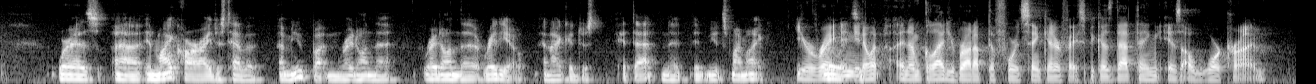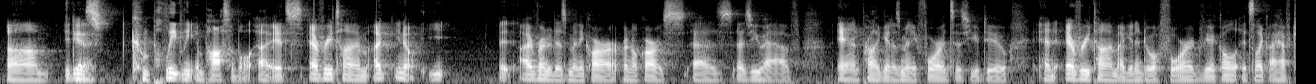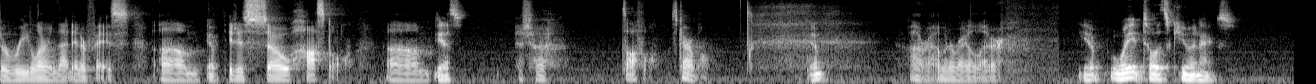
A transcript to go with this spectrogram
Whereas uh, in my car, I just have a, a mute button right on the right on the radio, and I could just hit that, and it, it mutes my mic. You're right, Really and easy. you know what? And I'm glad you brought up the Ford Sync interface because that thing is a war crime. Um, it is Yes. completely impossible. Uh, it's every time I, you know, it, I've rented as many car rental cars as as you have, and probably get as many Fords as you do. And every time I get into a Ford vehicle, it's like I have to relearn that interface. Um, Yep. It is so hostile. Um, Yes. it's, uh, it's awful. It's terrible. Yep. All right, I'm gonna write a letter. Yep. Wait till it's QNX.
